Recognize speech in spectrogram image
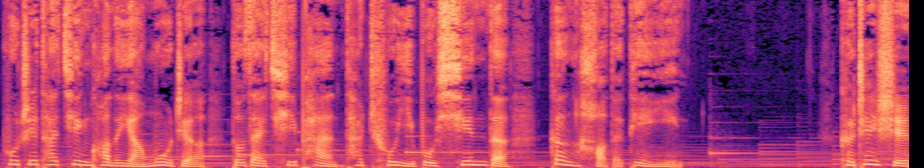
不知他近况的仰慕者都在期盼他出一部新的、更好的电影。可这时，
